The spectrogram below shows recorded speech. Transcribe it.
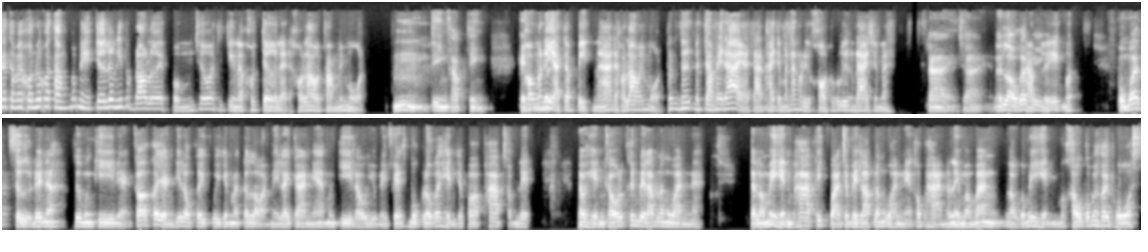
ก็ทำไมคนนู้นก็ทำก็ไม่เห็นเจอเรื่องนี้แบบเราเลย ผมเชื่อว่าจริงๆ แล้วเขาเจอแหละแต่เขาเล่าให้ฟังไม่หมด อืม จริงครับจริงห็นเขาไม่ได้อยากจะปิดนะ แต่เขาเล่าไม่หมดเพื่อนมันจำไม่ได้อาจารย์ใครจะมานั่งรีคอร์ทุกเรื่องได้ใช่ไหมใช่ใช่แล้วเราก็ครับไปหรืออีกผมว่าสื่อด้วยนะ คือบางทีเนี่ยก็ก็อย่างที่เราเคยคุยกันมาตลอดในรายการเนี้ยบางทีเราอยู่ใน Facebook เราก็เห็นเฉพาะภาพสำเร็จ เราเห็นเขาขึ้นไปรับรางวัลนะแต่เราไม่เห็นภาพที่กว่าจะไปรับรางวัลเนี่ยเขาผ่านอะไรมาบ้าง เราก็ไม่เห็นเพราะเขาก็ไม่ค่อยโพสต์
